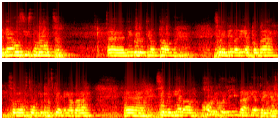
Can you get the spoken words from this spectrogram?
Eh, det här var sista låt. Eh, det den går ut till Dan som vi delar repa med, som vi ofta åker på spelningar med. Eh, som vi delar hardcore-liv med helt enkelt.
